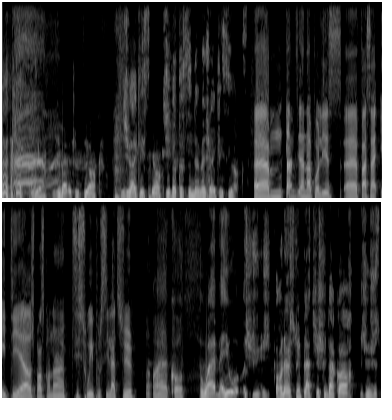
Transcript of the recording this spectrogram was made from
Yeah. J'y vais avec les Seahawks. J'y vais avec les Seahawks. J'ai fait aussi une je vais avec les Seahawks. Euh, Indianapolis euh, face à ATL. Je pense qu'on a un petit sweep aussi là-dessus. Ouais, Colts. Ouais, mais yo, je- je- on a un sweep là-dessus, je suis d'accord. Je veux juste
